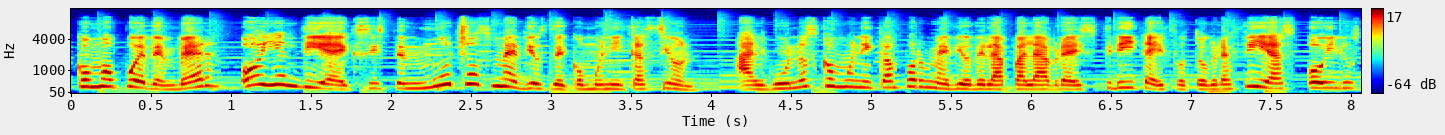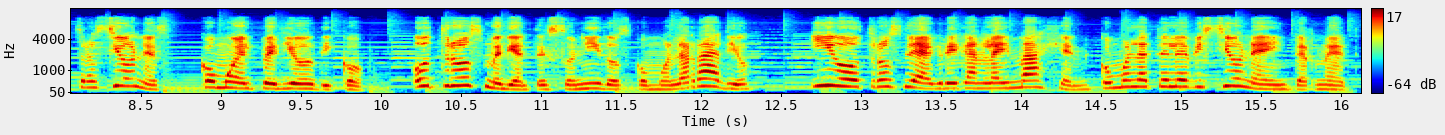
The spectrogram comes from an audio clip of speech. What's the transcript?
Como pueden ver, hoy en día existen muchos medios de comunicación. Algunos comunican por medio de la palabra escrita y fotografías o ilustraciones, como el periódico, otros mediante sonidos como la radio, y otros le agregan la imagen, como la televisión e Internet.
